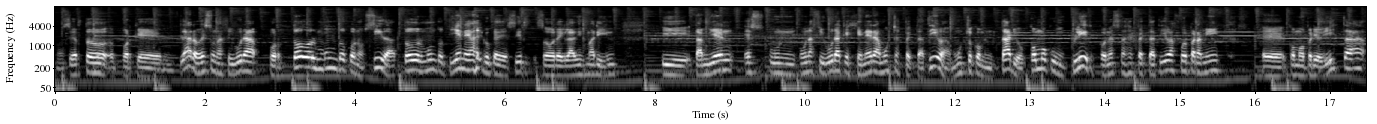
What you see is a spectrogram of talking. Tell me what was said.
¿no es cierto? Porque, claro, es una figura por todo el mundo conocida, todo el mundo tiene algo que decir sobre Gladys Marín y también es una figura que genera mucha expectativa, mucho comentario. Cómo cumplir con esas expectativas fue para mí, eh, como periodista,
